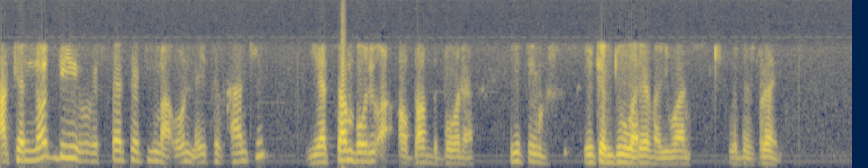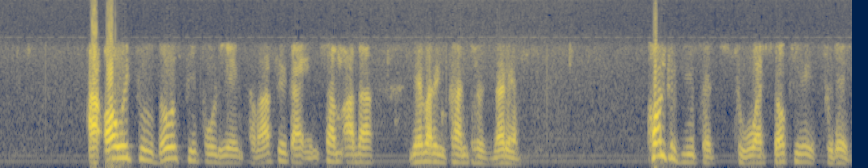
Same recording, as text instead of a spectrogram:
I cannot be respected in my own native country, yet somebody above the border, he thinks he can do whatever he wants with his brand. I owe it to those people here in South Africa and some other neighboring countries that have contributed to what Doki is today.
